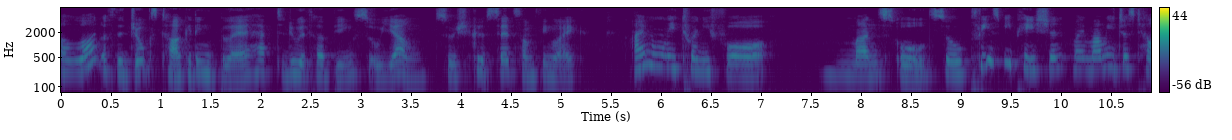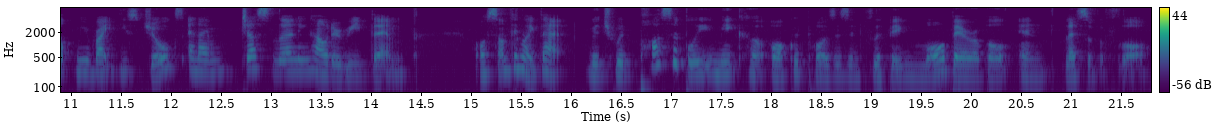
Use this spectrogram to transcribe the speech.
a lot of the jokes targeting Blair have to do with her being so young, so she could have said something like, I'm only 24 months old, so please be patient. My mommy just helped me write these jokes and I'm just learning how to read them. Or something like that, which would possibly make her awkward pauses in flipping more bearable and less of a flaw.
